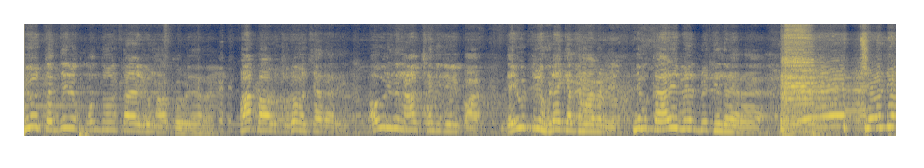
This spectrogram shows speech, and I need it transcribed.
ನೀವು ತಂದಿರ ಕೊಂದು ಅಂತ ಇದು ಮಾಡಕ್ ಹೋಗ್ಬಿಡ್ದಾರ ಪಾಪ ಅವ್ರು ಚಲೋ ಮನುಷ್ಯ ಅದಾರಿ. ಅವರಿಂದ ನಾವು ಚಂದಿದ್ದೀವಿಪ್ಪ. ದಯವಿಟ್ಟು ನೀವು ಹೊಡೆ ಕೆಲಸ ಮಾಡಬೇಡ್ರಿ. ನಿಮ್ ಕಾಲಿ ಬೀಳದ್ ಬೀಳ್ತಿಂದ್ರ ಯಾರ? ಚಂಡು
